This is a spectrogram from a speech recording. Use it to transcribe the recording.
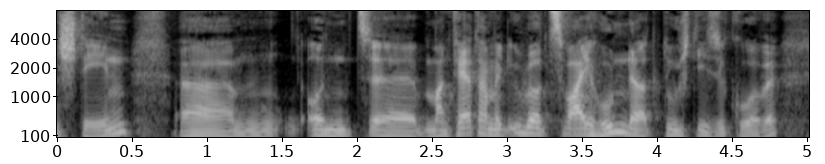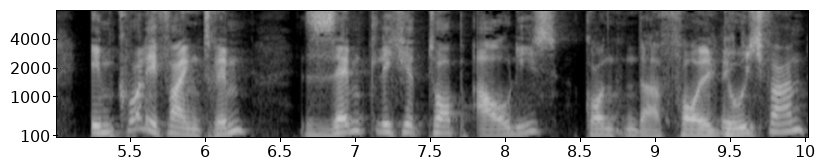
anstehen. Ähm, und äh, man fährt da mit über 200 durch diese Kurve. Im Qualifying-Trim sämtliche Top-Audis konnten da voll durchfahren.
